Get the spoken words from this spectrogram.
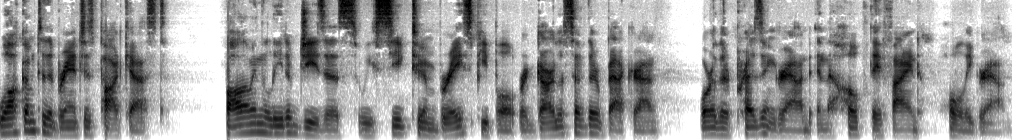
Welcome to the Branches Podcast. Following the lead of Jesus, we seek to embrace people regardless of their background or their present ground in the hope they find holy ground.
